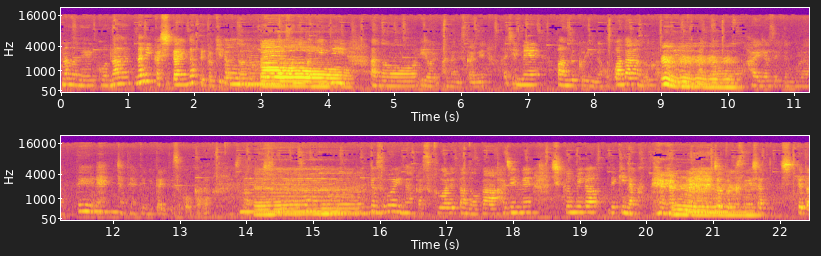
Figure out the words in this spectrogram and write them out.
なのでこうな何かしたいなって時だったので、うん。その時にあのいろいろあなんですかね初めパン作りのワンダーランドから、入らせてもらってえちょっとやってみたいってそこからスタートへして。救われたのが初め仕組みができなくて、うん。ちょっと苦戦ししてた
